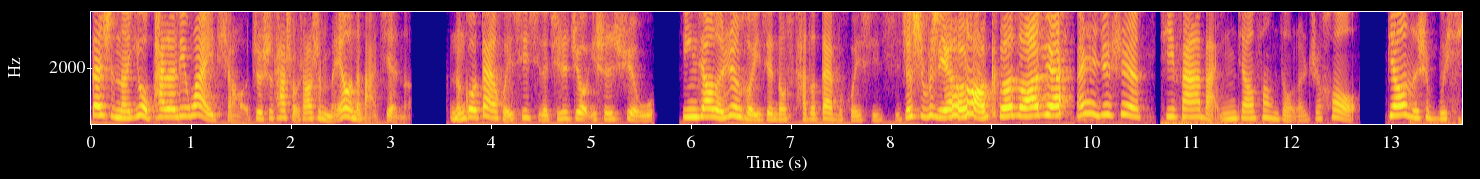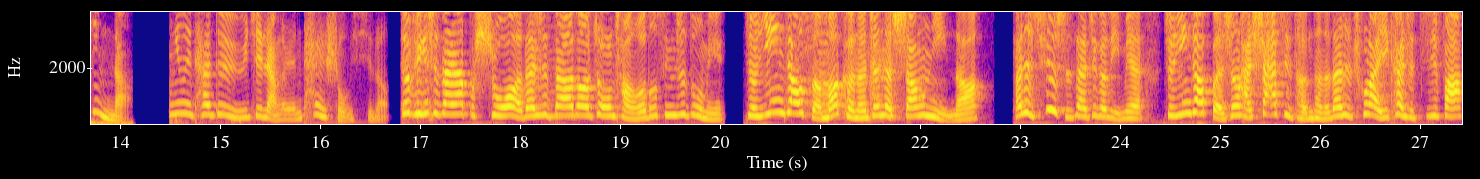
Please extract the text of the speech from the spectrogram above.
但是呢，又拍了另外一条，就是他手上是没有那把剑的，能够带回西岐的，其实只有一身血污。殷郊的任何一件东西，他都带不回西岐，这是不是也很好磕？左小姐，而且就是姬发把殷郊放走了之后，彪子是不信的，因为他对于这两个人太熟悉了。就平时大家不说，但是大家到这种场合都心知肚明，就殷郊怎么可能真的伤你呢？而且确实在这个里面，就殷郊本身还杀气腾腾的，但是出来一看是姬发。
